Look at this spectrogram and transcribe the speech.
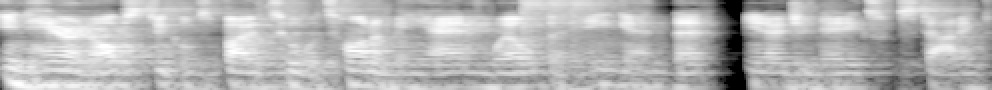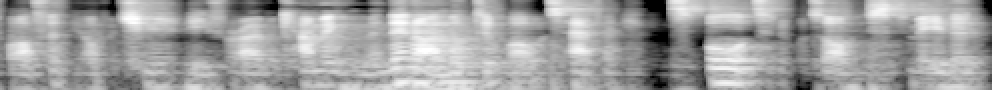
inherent obstacles both to autonomy and well-being, and that you know genetics was starting to offer the opportunity for overcoming them. And then I looked at what was happening in sports, and it was obvious to me that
